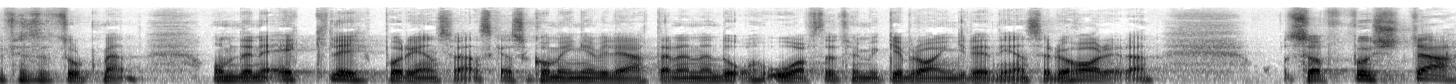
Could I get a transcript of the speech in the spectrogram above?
det finns ett stort men. Om den är äcklig på ren svenska så kommer ingen vilja äta den ändå, oavsett hur mycket bra ingredienser du har i den. Så första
